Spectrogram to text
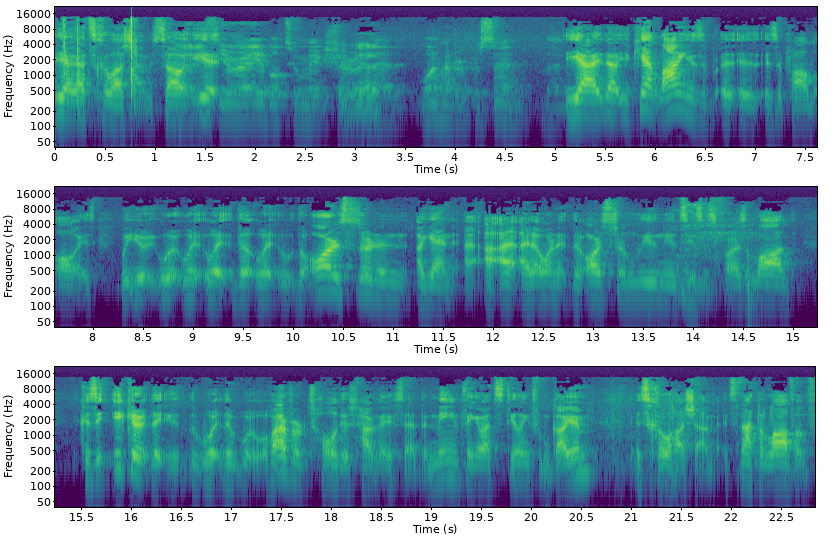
Yeah, that's Chalashim. So yeah, you are able to make sure that one hundred percent. Yeah, no, you can't. Lying is a, is, is a problem always. What you, what, what, what, the, what, there are certain again. I, I, I don't want to. There are certain leniencies as far as the law of because the ikar, the, the, the, whoever told you, however they said, the main thing about stealing from Goyim is Chil Hashem. It's not the love of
